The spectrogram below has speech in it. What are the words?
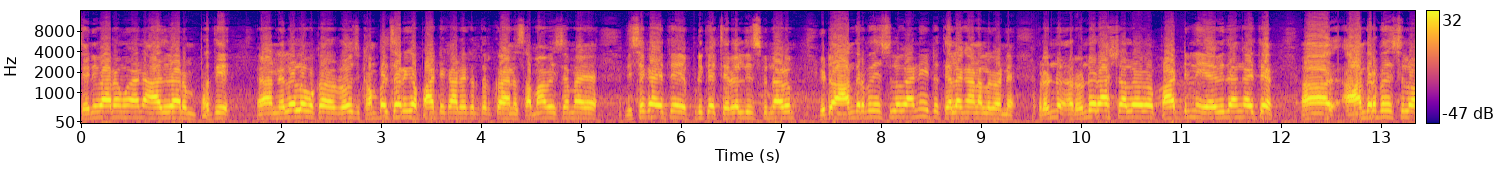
శనివారం కానీ ఆదివారం ప్రతి నెలలో ఒక రోజు కంపల్సరీగా పార్టీ కార్యకర్తలకు ఆయన సమావేశమయ్యే దిశగా అయితే ఇప్పటికే చర్యలు తీసుకున్నారు. ఇటు ఆంధ్రప్రదేశ్లో కానీ ఇటు తెలంగాణలో కానీ రెండు రెండు రాష్ట్రాల్లో పార్టీని ఏ విధంగా అయితే ఆంధ్రప్రదేశ్లో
